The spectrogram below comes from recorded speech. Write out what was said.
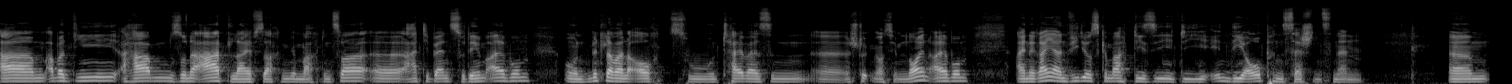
Ähm, aber die haben so eine Art Live-Sachen gemacht. Und zwar äh, hat die Band zu dem Album und mittlerweile auch zu teilweise äh, Stücken aus dem neuen Album eine Reihe an Videos gemacht, die sie die In the Open Sessions nennen. Ähm,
